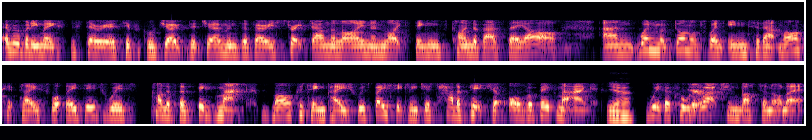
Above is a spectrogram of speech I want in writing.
everybody makes the stereotypical joke that Germans are very straight down the line and like things kind of as they are. And when McDonald's went into that marketplace, what they did with kind of the Big Mac marketing page was basically just had a picture of a Big Mac yeah. with a call to action button on it,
